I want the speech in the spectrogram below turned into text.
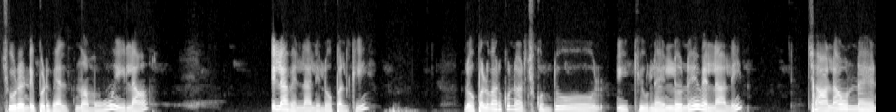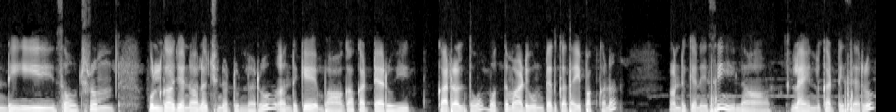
చూడండి ఇప్పుడు వెళ్తున్నాము ఇలా. ఇలా వెళ్ళాలి లోపలికి. లోపల వరకు నడుచుకుంటూ ఈ క్యూ లైన్లోనే వెళ్ళాలి. చాలా ఉన్నాయండి. ఈ సంవత్సరం ఫుల్గా జనాలు వచ్చినట్టున్నారు. అందుకే బాగా కట్టారు ఈ కర్రలతో. మొత్తం అడవి ఉంటుంది కదా ఈ పక్కన. అందుకనేసి ఇలా లైన్లు కట్టేశారు.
